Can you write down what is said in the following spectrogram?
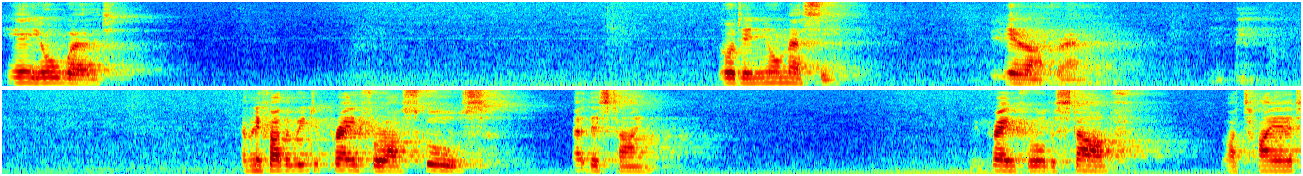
hear your word. Lord, in your mercy, hear our prayer. Heavenly Father, we do pray for our schools at this time. We pray for all the staff who are tired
